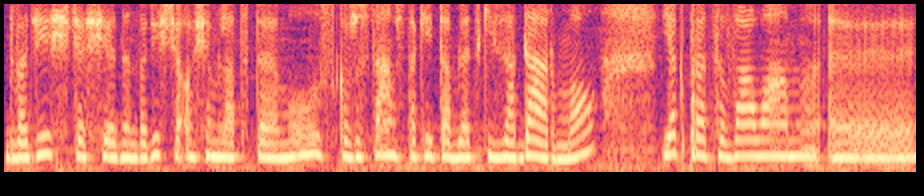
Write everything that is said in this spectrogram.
27, 28 lat temu skorzystałam z takiej tabletki za darmo, jak pracowałam e,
